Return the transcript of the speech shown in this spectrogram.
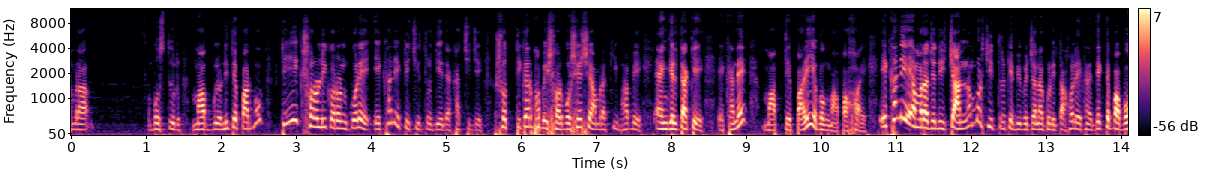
আমরা বস্তুর মাপগুলো নিতে পারব। ঠিক সরলীকরণ করে এখানে একটি চিত্র দিয়ে দেখাচ্ছি যে সত্যিকারভাবে সর্বশেষে আমরা কীভাবে অ্যাঙ্গেলটাকে এখানে মাপতে পারি এবং মাপা হয়। এখানে আমরা যদি চার নম্বর চিত্রকে বিবেচনা করি, তাহলে এখানে দেখতে পাবো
